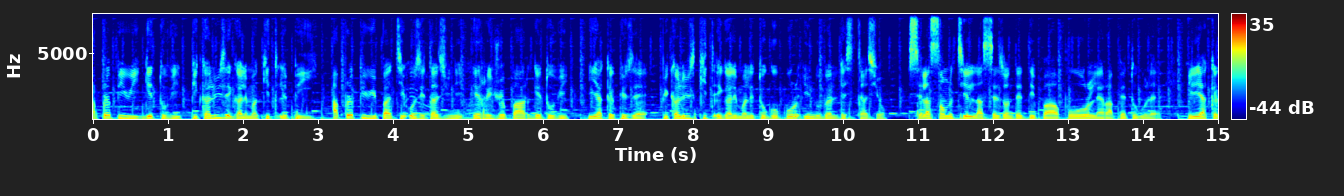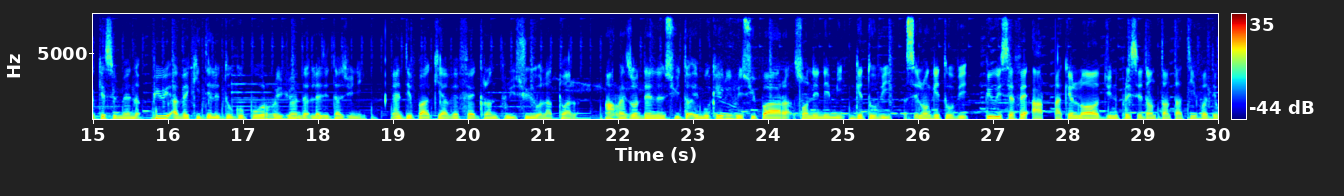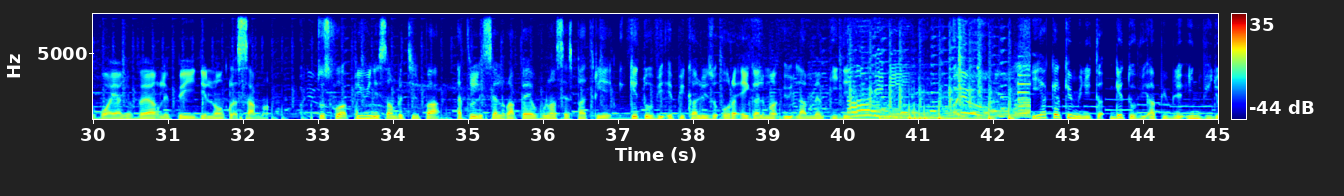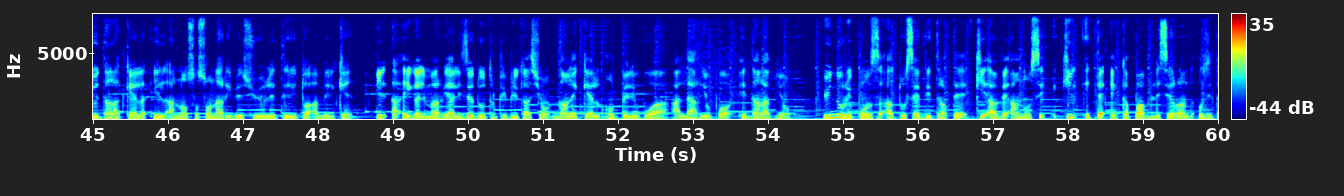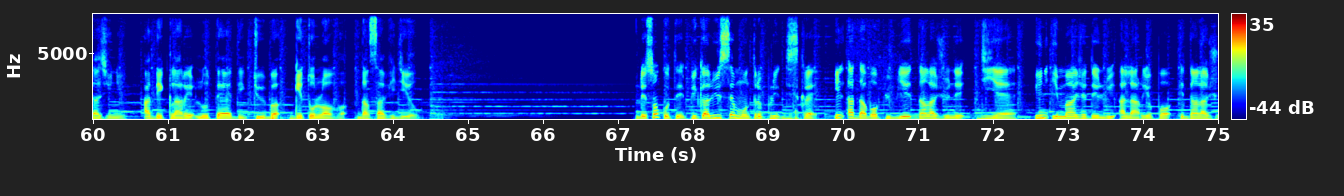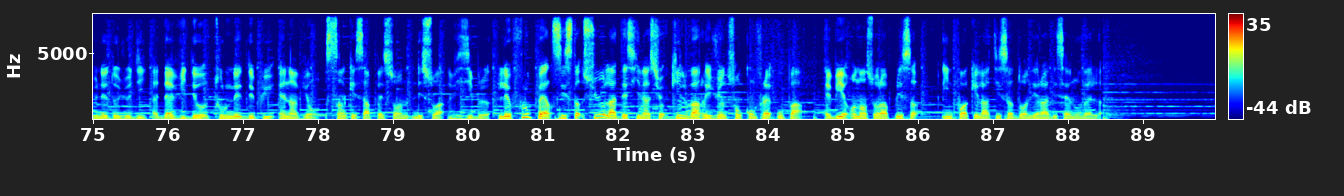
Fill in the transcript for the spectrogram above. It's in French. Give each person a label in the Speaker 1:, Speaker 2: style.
Speaker 1: Après Piwi Getovi, Picalus également quitte le pays. Après Piwi parti aux États-Unis et rejoint par Getovi il y a quelques heures, Picalus quitte également le Togo pour une nouvelle destination. Cela semble-t-il la saison des départs pour les rappeurs togolais. Il y a quelques semaines, Piwi avait quitté le Togo pour rejoindre les États-Unis. Un départ qui avait fait grand bruit sur la toile en raison d'un insulte et moqueries reçues par son ennemi Getovi. Selon Getovi, puis s'est fait arnaquer lors d'une précédente tentative de voyage vers le pays de l'oncle Sam. Toutefois, Piwi ne semble-t-il pas être le seul rappeur voulant s'expatrier. Getovi et Picalus auraient également eu la même idée. Il y a quelques minutes, Getovi a publié une vidéo dans laquelle il annonce son arrivée sur le territoire américain. Il a également réalisé d'autres publications dans lesquelles on peut le voir à l'aéroport et dans l'avion. Une réponse à tous ces détracteurs qui avaient annoncé qu'il était incapable de se rendre aux États-Unis, a déclaré l'auteur du tube Ghetto Love dans sa vidéo. De son côté, Picalus s'est montré plus discret. Il a d'abord publié dans la journée d'hier une image de lui à l'aéroport et dans la journée d'aujourd'hui des vidéos tournées depuis un avion sans que sa personne ne soit visible. Le flou persiste sur la destination qu'il va rejoindre son confrère ou pas. Eh bien, on en saura plus une fois que l'artiste donnera de ses nouvelles.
